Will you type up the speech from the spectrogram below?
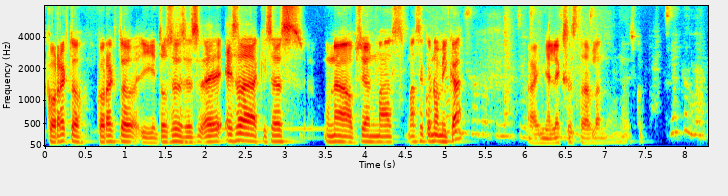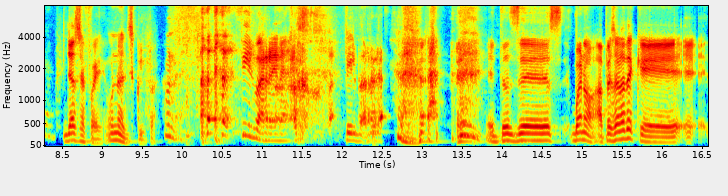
Correcto, correcto. Y entonces es, eh, esa quizás una opción más, más económica. Ay, mi Alexa está hablando, una disculpa. Ya se fue, una disculpa. Phil Barrera. Phil Barrera. Entonces, bueno, a pesar de que eh,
